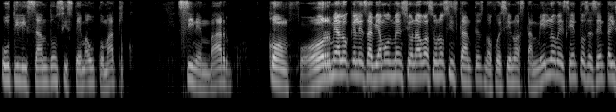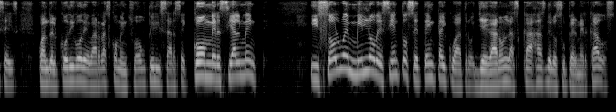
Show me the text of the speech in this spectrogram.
utilizando un sistema automático. Sin embargo, Conforme a lo que les habíamos mencionado hace unos instantes, no fue sino hasta 1966 cuando el código de barras comenzó a utilizarse comercialmente. Y solo en 1974 llegaron las cajas de los supermercados.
